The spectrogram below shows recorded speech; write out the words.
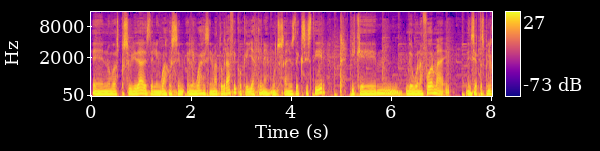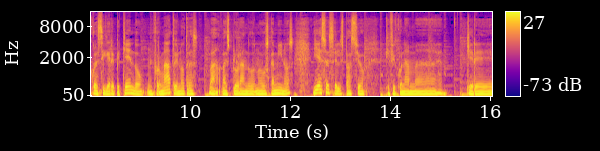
eh, nuevas posibilidades del lenguaje, cinematográfico que ya tiene muchos años de existir y que mm, de alguna forma en ciertas películas sigue repitiendo un formato, en otras va, explorando nuevos caminos. Y eso es el espacio que Ficunam... quiere,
